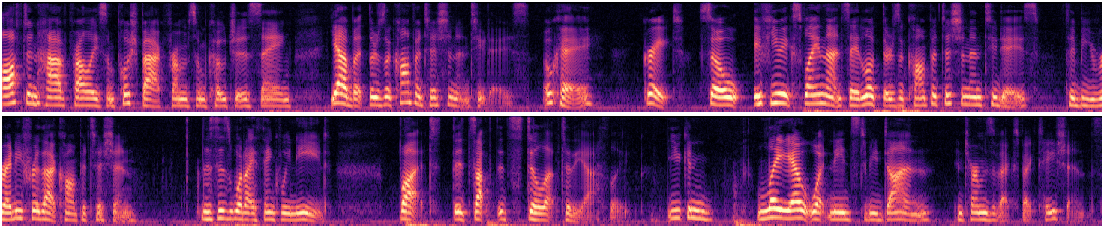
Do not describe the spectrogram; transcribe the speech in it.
often have probably some pushback from some coaches saying, yeah, but there's a competition in two days. Okay, great. So if you explain that and say, look, there's a competition in two days to be ready for that competition, this is what I think we need but it's up it's still up to the athlete. You can lay out what needs to be done in terms of expectations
